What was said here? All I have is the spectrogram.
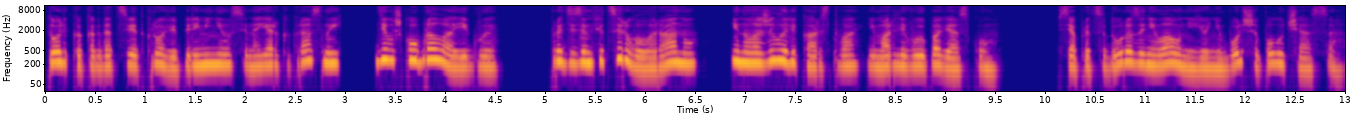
Только когда цвет крови переменился на ярко-красный, девушка убрала иглы, продезинфицировала рану и наложила лекарство и марлевую повязку. Вся процедура заняла у нее не больше получаса.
